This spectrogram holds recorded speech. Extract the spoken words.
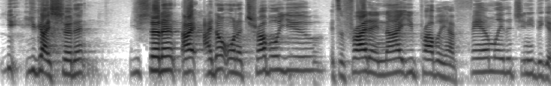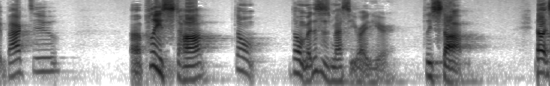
You, guys shouldn't. You shouldn't. I, I don't want to trouble you. It's a Friday night. You probably have family that you need to get back to. Uh, please stop. Don't, don't, this is messy right here. Please stop. Now, it,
